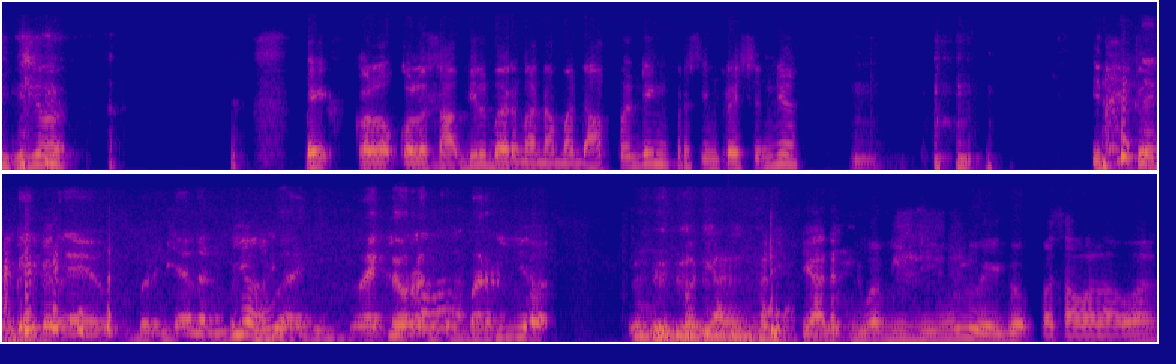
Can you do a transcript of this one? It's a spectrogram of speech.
iya Eh, kalau kalau Sabil barengan sama Dapa ding first impressionnya. itu tuh dia gara-gara berjalan Iya, berdua anjing kayak orang kembar Iya. Gue di anak, di anak dua biji mulu ya gue pas awal-awal.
